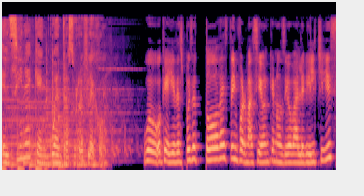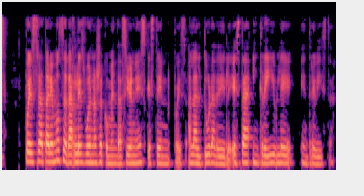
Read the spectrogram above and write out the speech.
El cine que encuentra su reflejo. Wow, ok, y después de toda esta información que nos dio Vale Vilchis, pues trataremos de darles buenas recomendaciones que estén pues a la altura de esta increíble entrevista.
